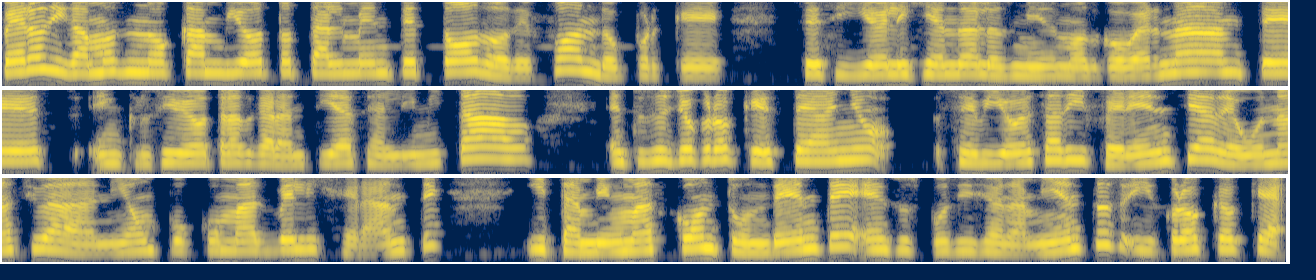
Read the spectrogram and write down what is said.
pero digamos no cambió totalmente todo de fondo porque se siguió eligiendo a los mismos gobernantes, inclusive otras garantías se han limitado. Entonces yo creo que este año se vio esa diferencia de una ciudadanía un poco más beligerante y también más contundente en sus posicionamientos y creo, que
